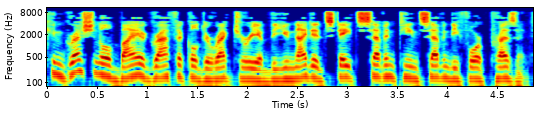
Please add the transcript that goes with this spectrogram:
Congressional Biographical Directory of the United States 1774–present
